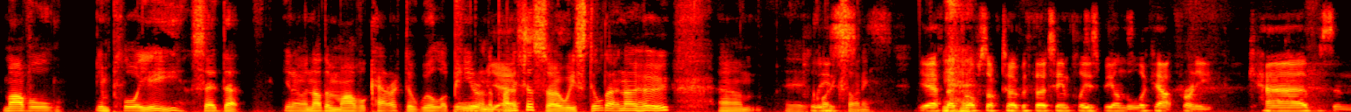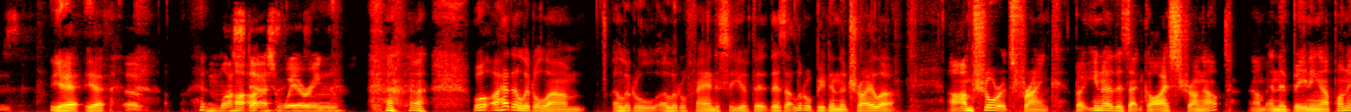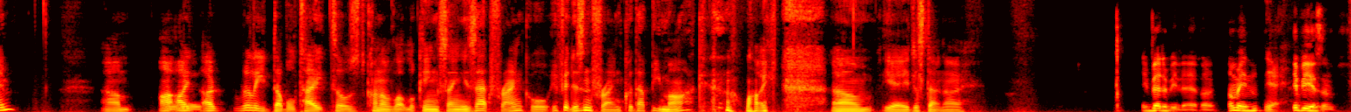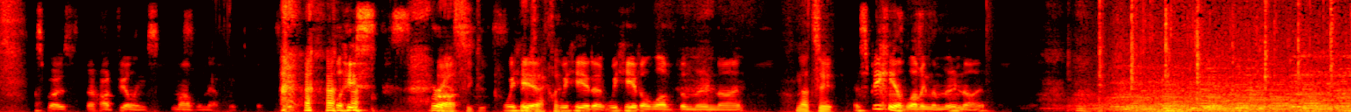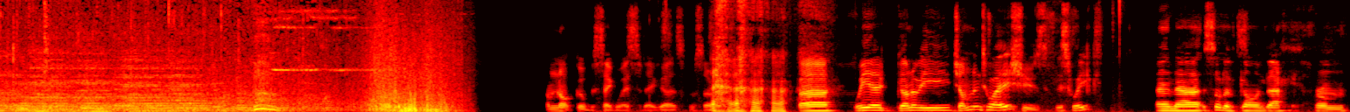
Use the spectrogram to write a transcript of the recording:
Marvel employee said that you know another Marvel character will appear Ooh, in the yes. Punisher. So we still don't know who. Um, yeah, quite exciting. Yeah, if that Yeah. drops October 13, please be on the lookout for any cabs and Yeah, yeah. uh, mustache wearing. well, I had a little um a little a little fantasy of that. There's that little bit in the trailer. Uh, I'm sure it's Frank, but you know, there's that guy strung up, um, and they're beating up on him. Um, I. I, I really double taked. I was kind of like looking, saying, "Is that Frank? Or if it isn't Frank, could that be Mark?" like, um, yeah, you just don't know. He better be there though. I mean, Yeah. if he isn't, I suppose no hard feelings. Marvel Netflix, please, for Yes, us, we're here. exactly. We're here to we're here to love the Moon Knight. That's it. And speaking of loving the Moon Knight, I'm not good with segues today, guys. I'm sorry. uh, we are going to be jumping into our issues this week, and uh, sort of going back from,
